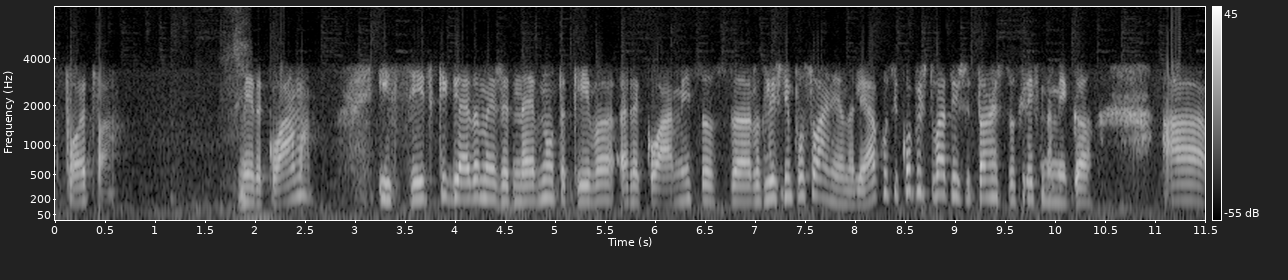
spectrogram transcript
Какво е това? Ми реклама. И всички гледаме ежедневно такива реклами с а, различни послания, нали? Ако си купиш това, ти ще станеш щастлив на мига. А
